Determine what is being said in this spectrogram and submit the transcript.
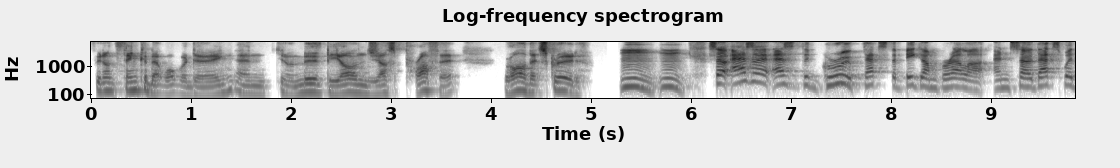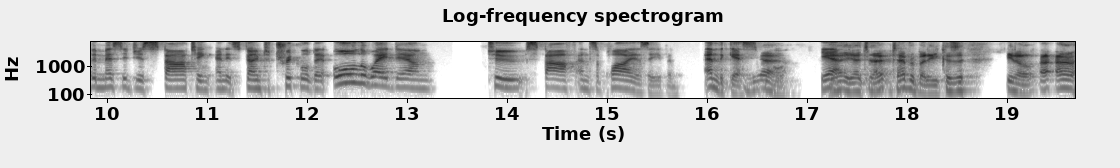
if we don't think about what we're doing and you know move beyond just profit, we're all a bit screwed. Mm-hmm. So as a as the group, that's the big umbrella, and so that's where the message is starting, and it's going to trickle down all the way down to staff and suppliers, even and the guests. Yeah, yeah, yeah, yeah to, to everybody because you know our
